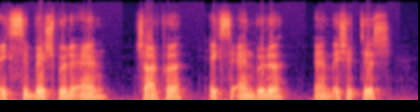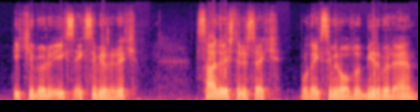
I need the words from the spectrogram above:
eksi 5 bölü n çarpı eksi n bölü m eşittir 2 bölü x eksi 1 dedik. Sadeleştirirsek burada eksi 1 oldu. 1 bölü m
